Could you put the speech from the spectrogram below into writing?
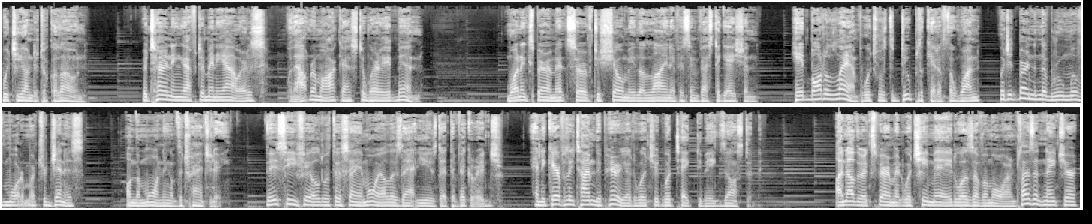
which he undertook alone, returning after many hours without remark as to where he had been. One experiment served to show me the line of his investigation. He had bought a lamp which was the duplicate of the one which had burned in the room of Mortimer Tregennis on the morning of the tragedy. This he filled with the same oil as that used at the vicarage, and he carefully timed the period which it would take to be exhausted. Another experiment which he made was of a more unpleasant nature,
